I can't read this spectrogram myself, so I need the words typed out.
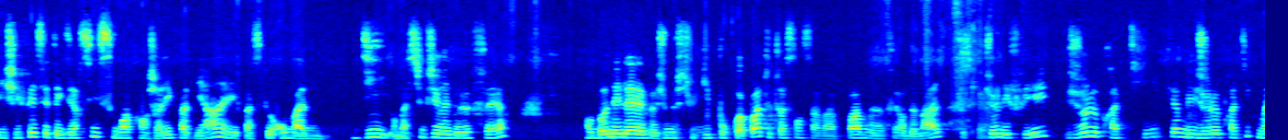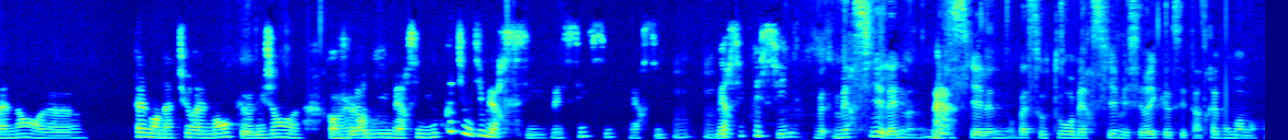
et j'ai fait cet exercice moi quand j'allais pas bien et parce qu'on m'a dit, on m'a suggéré de le faire en bon élève, je me suis dit pourquoi pas, de toute façon ça va pas me faire de mal. Je l'ai fait, je le pratique, mais je le pratique maintenant euh, tellement naturellement que les gens, euh, quand je leur dis merci, ils disent pourquoi tu me dis merci? Mais si, si, merci. Mm, mm. Merci Priscille. Bah, merci Hélène. Merci Hélène. On va s'auto-remercier, mais c'est vrai que c'est un très bon moment.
